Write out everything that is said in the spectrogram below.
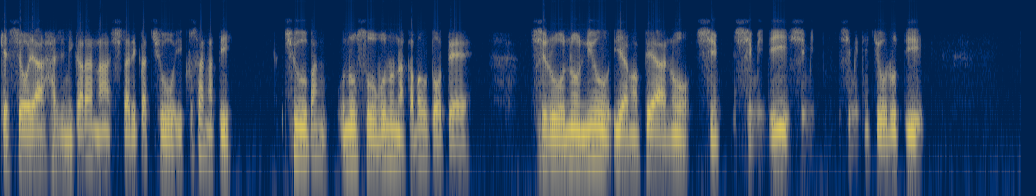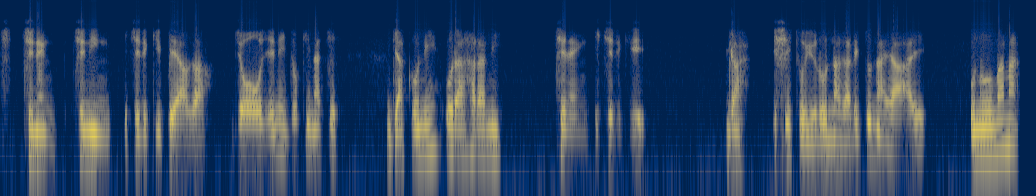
決勝や初めからなしたりか中戦なて、中盤、うぬ数部の仲間を通って、白のニューイヤマペアのし、しみで、しみ、しみてチュールティ、知念、知念一力ペアが上手にドキなち、逆に裏腹に知念一力が石という流れとなやあい、うぬまま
